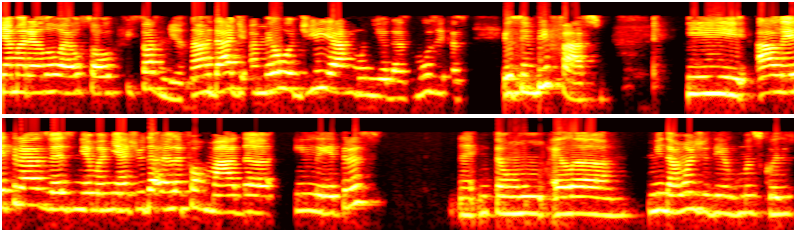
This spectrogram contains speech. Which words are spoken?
e Amarelo é o Sol eu fiz sozinha. Na verdade, a melodia e a harmonia das músicas eu sempre faço. E a letra, às vezes, minha mãe me ajuda, ela é formada em letras, né? Então ela me dá uma ajuda em algumas coisas.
